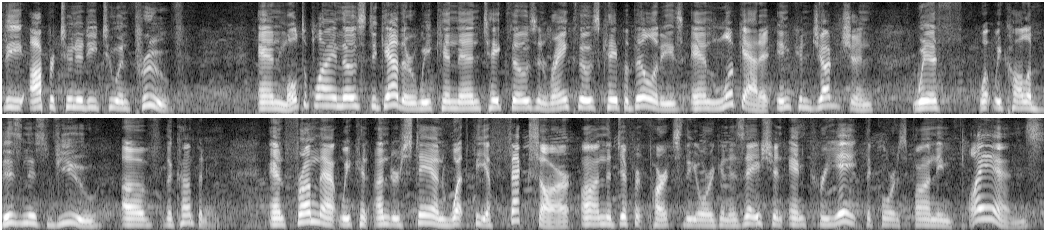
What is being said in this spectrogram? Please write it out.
the opportunity to improve. And multiplying those together, we can then take those and rank those capabilities and look at it in conjunction with what we call a business view of the company. And from that, we can understand what the effects are on the different parts of the organization and create the corresponding plans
